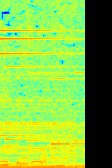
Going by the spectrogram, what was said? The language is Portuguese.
Música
